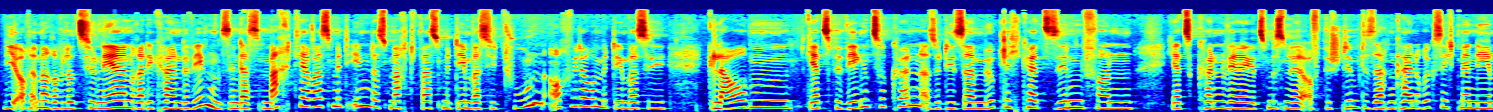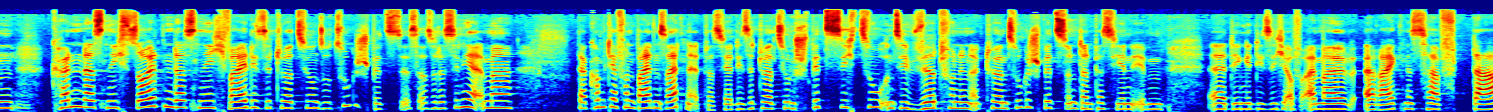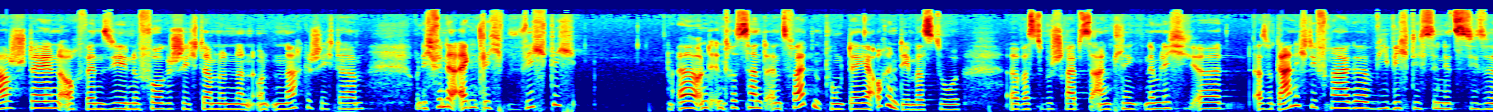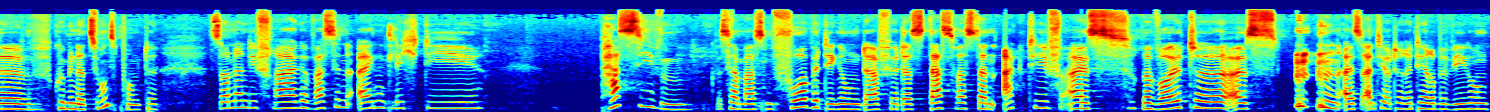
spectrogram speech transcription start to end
wie auch immer revolutionären, radikalen Bewegungen sind. Das macht ja was mit ihnen, das macht was mit dem, was sie tun, auch wiederum mit dem, was sie glauben, jetzt bewegen zu können. Also dieser Möglichkeitssinn von, jetzt können wir, jetzt müssen wir auf bestimmte Sachen keine Rücksicht mehr nehmen, können das nicht, sollten das nicht, weil die Situation so zugespitzt ist. Also das sind ja immer da kommt ja von beiden Seiten etwas. Ja, die Situation spitzt sich zu und sie wird von den Akteuren zugespitzt und dann passieren eben äh, Dinge, die sich auf einmal ereignishaft darstellen, auch wenn sie eine Vorgeschichte haben und, und eine Nachgeschichte ja. haben. Und ich finde eigentlich wichtig äh, und interessant einen zweiten Punkt, der ja auch in dem, was du, äh, was du beschreibst, anklingt, nämlich äh, also gar nicht die Frage, wie wichtig sind jetzt diese Kulminationspunkte, sondern die Frage, was sind eigentlich die passiven gewissermaßen Vorbedingungen dafür, dass das, was dann aktiv als Revolte, als, als antiautoritäre Bewegung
